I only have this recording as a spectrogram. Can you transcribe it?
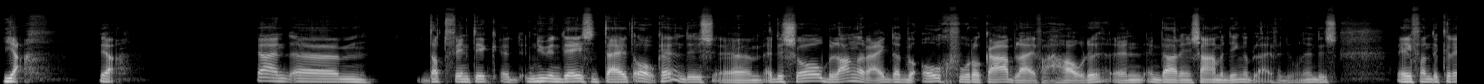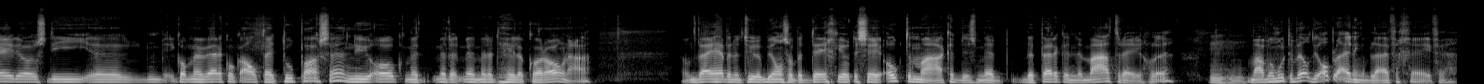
Ja, ja. Ja, en um, dat vind ik eh, nu in deze tijd ook. Hè. Dus um, het is zo belangrijk dat we oog voor elkaar blijven houden. En, en daarin samen dingen blijven doen. Hè. Dus een van de credo's die uh, ik op mijn werk ook altijd toepas. Hè. Nu ook met, met, het, met, met het hele corona. Want wij hebben natuurlijk bij ons op het DGOTC ook te maken, dus met beperkende maatregelen. Mm -hmm. Maar we moeten wel die opleidingen blijven geven.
